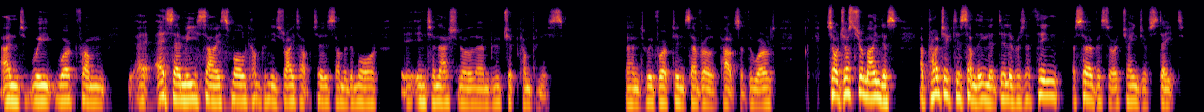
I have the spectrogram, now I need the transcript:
And we work from uh, SME size small companies right up to some of the more international um, blue chip companies. And we've worked in several parts of the world. So just to remind us, a project is something that delivers a thing, a service, or a change of state.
